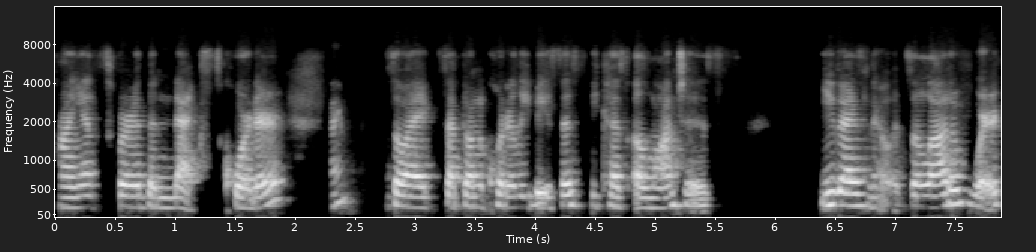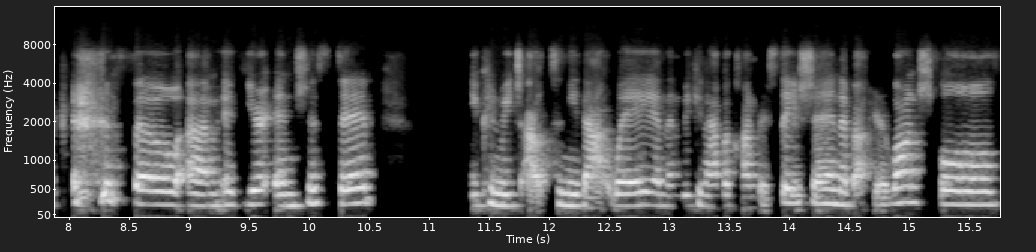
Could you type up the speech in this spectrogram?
clients for the next quarter. Okay. So I accept on a quarterly basis because a launch is, you guys know, it's a lot of work. so um, if you're interested, you can reach out to me that way and then we can have a conversation about your launch goals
